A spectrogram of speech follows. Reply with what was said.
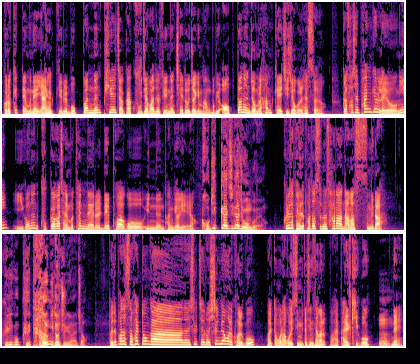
그렇기 때문에 양육비를 못 받는 피해자가 구제받을 수 있는 제도적인 방법이 없다는 점을 함께 지적을 했어요. 그러니까 사실 판결 내용이 이거는 국가가 잘못했네를 내포하고 있는 판결이에요. 거기까지가 좋은 거예요. 그래서 배드 파더스는 살아남았습니다. 그리고 그 다음이 더 중요하죠. 배드 파더스 활동가는 실제로 실명을 걸고 활동을 하고 있습니다. 신상을 바- 밝히고. 음. 네.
